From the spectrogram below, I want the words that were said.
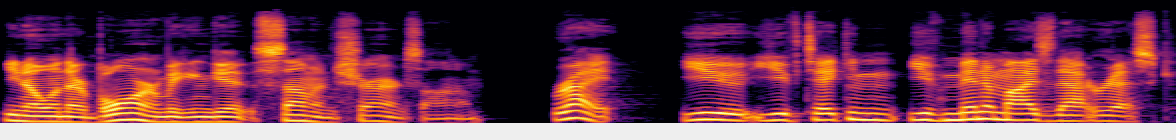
you know when they're born, we can get some insurance on them. right, you you've taken you've minimized that risk.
